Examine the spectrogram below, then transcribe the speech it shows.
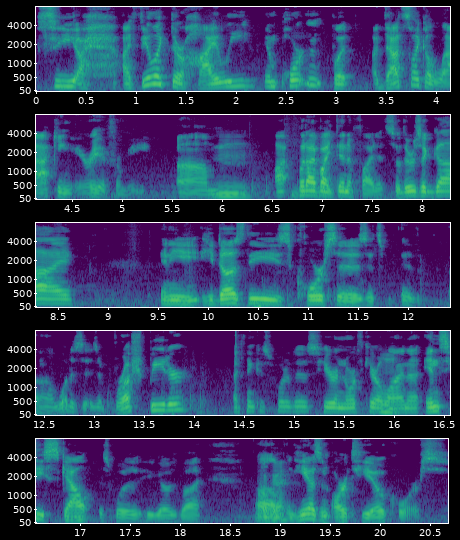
See, I, I feel like they're highly important, but that's like a lacking area for me. Um, Mm, I, but I've identified it. So there's a guy, and he he does these courses. It's uh, what is it? Is it Brushbeater? I think is what it is here in North Carolina. NC Scout is what he goes by, um, Okay. and he has an RTO course.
